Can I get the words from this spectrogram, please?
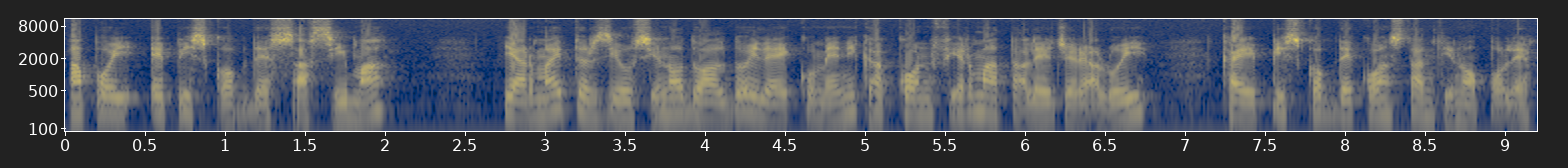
apoi episcop de Sasima, iar mai târziu sinodul al doilea ecumenic a confirmat alegerea lui ca episcop de Constantinopole.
